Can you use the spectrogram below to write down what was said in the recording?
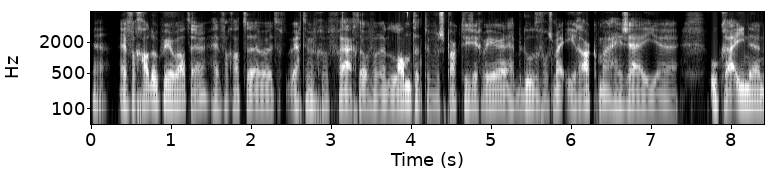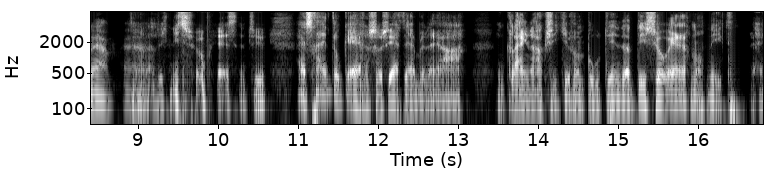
Ja. Hij vergat ook weer wat. Hè? Hij vergat, uh, het werd hem gevraagd over een land en toen versprak hij zich weer. En hij bedoelde volgens mij Irak, maar hij zei uh, Oekraïne. Nou ja, uh... ja, dat is niet zo best natuurlijk. Hij schijnt ook ergens gezegd te hebben, nou ja, een klein actietje van Poetin, dat is zo erg nog niet. Hè?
